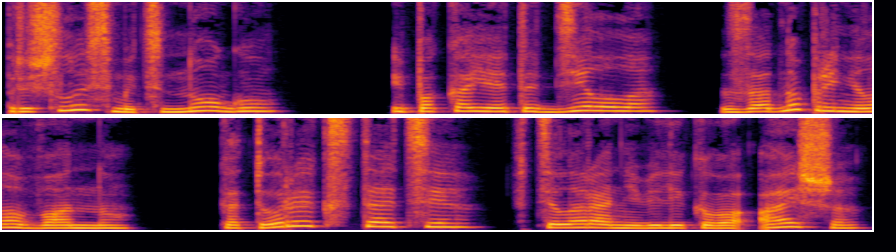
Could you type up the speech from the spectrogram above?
Пришлось мыть ногу, и пока я это делала, Заодно приняла ванну, которая, кстати, в телоране великого Айша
